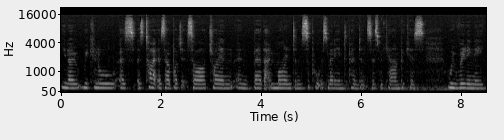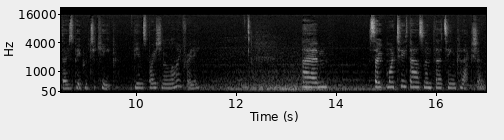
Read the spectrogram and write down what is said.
you know we can all, as as tight as our budgets are, try and, and bear that in mind and support as many independents as we can because we really need those people to keep the inspiration alive, really. Um, so my 2013 collection.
